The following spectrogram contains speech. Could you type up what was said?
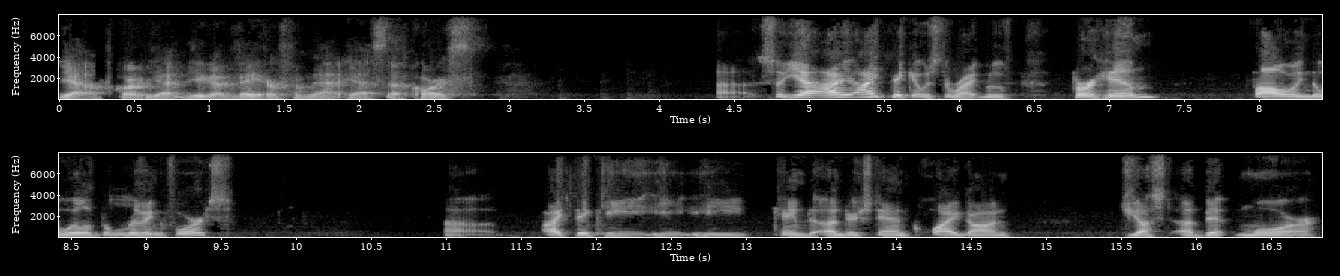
Yeah, of course. Yeah, you got Vader from that. Yes, of course. Uh, so yeah, I, I think it was the right move for him, following the will of the living force. Uh, I think he he he came to understand Qui Gon just a bit more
